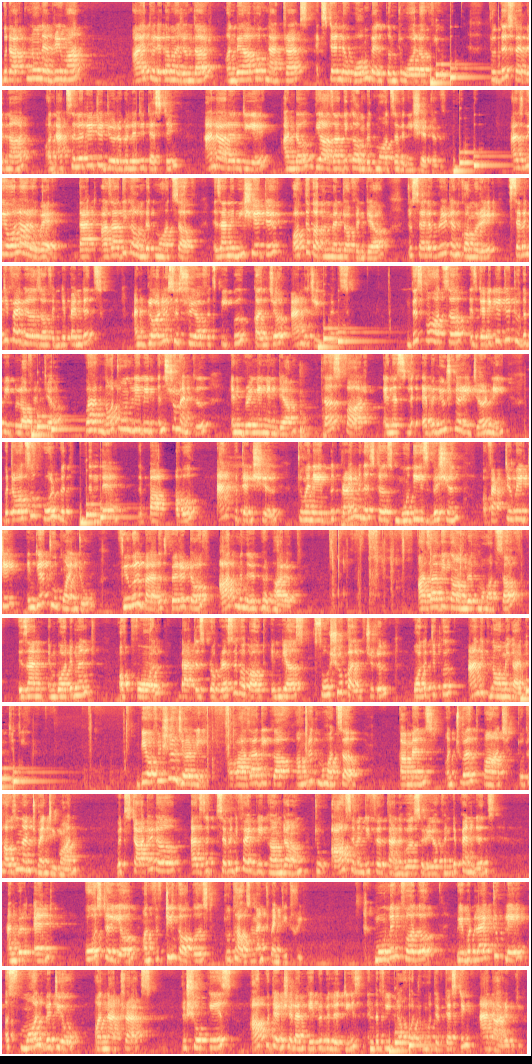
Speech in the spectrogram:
Good afternoon, everyone. I, Tulika Majumdar, on behalf of NATRAX, extend a warm welcome to all of you to this webinar on accelerated durability testing and RLDA under the Azadi Ka Amrit Mahotsav initiative. As we all are aware that Azadi Ka Amrit Mahotsav is an initiative of the Government of India to celebrate and commemorate 75 years of independence and glorious history of its people, culture and achievements. This Mahotsav is dedicated to the people of India who have not only been instrumental in bringing India thus far in its evolutionary journey, but also hold within them the power and potential to enable Prime Minister Modi's vision of activating India 2.0, fueled by the spirit of Atmanirbhar Bharat. Azadi Ka Mahotsav is an embodiment of all that is progressive about India's socio-cultural, political and economic identity. The official journey of Azadi Ka Amrit Mahotsav commenced on 12th March 2021, which started uh, as a 75-week countdown to our 75th anniversary of independence and will end post a year on 15th August 2023. Moving further, we would like to play a small video on NATRAX to showcase our potential and capabilities in the field of automotive testing and R&D.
